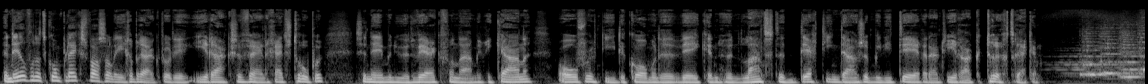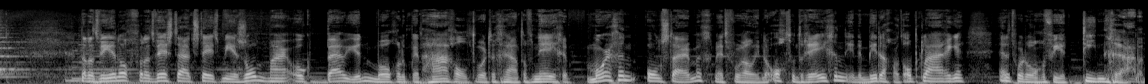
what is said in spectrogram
Een deel van het complex was al in gebruik door de Iraakse veiligheidstroepen. Ze nemen nu het werk van de Amerikanen over die de komende weken hun laatste 13.000 militairen uit Irak terugtrekken. Dan het weer nog. Van het westen uit steeds meer zon, maar ook buien, mogelijk met hagel. Het wordt een graad of 9. Morgen onstuimig, met vooral in de ochtend regen, in de middag wat opklaringen. En het wordt ongeveer 10 graden.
